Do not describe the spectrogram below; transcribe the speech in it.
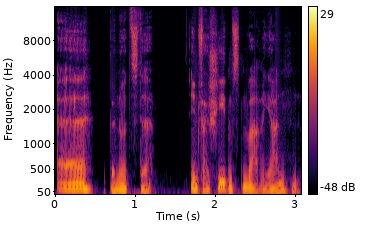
äh benutzte, in verschiedensten Varianten.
